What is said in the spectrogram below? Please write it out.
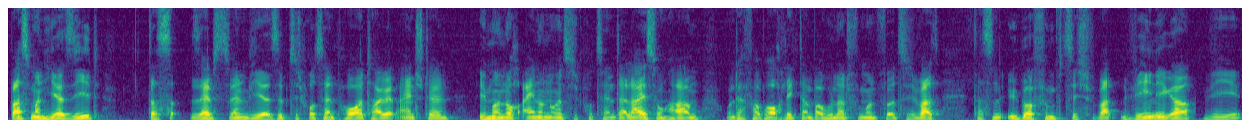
Was man hier sieht, dass selbst wenn wir 70% Power Target einstellen, immer noch 91% der Leistung haben und der Verbrauch liegt dann bei 145 Watt. Das sind über 50 Watt weniger wie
